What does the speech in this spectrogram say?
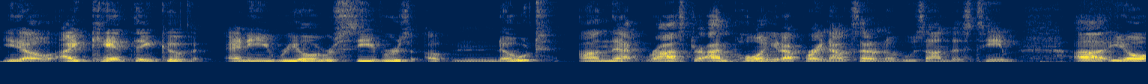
you know, I can't think of any real receivers of note on that roster. I'm pulling it up right now because I don't know who's on this team. Uh, you know,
